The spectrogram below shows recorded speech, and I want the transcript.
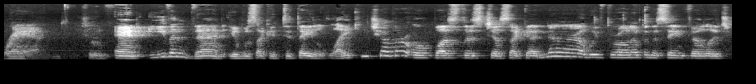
Rand. True. And even then, it was like, a, did they like each other, or was this just like a no, no, no? We've grown up in the same village.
